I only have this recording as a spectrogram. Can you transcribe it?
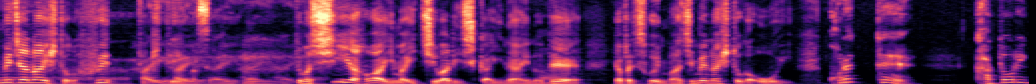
面目じゃない人が増えてきています。でもシーア派は今1割しかいないので、やっぱりすごい真面目な人が多い。これってカトリッ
